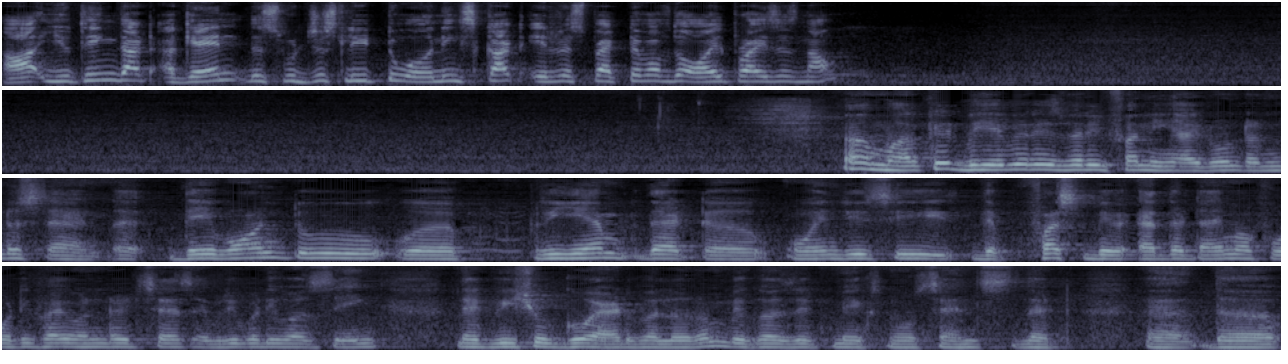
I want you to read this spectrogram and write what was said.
Uh, you think that, again, this would just lead to earnings cut irrespective of the oil prices now? Uh, market behavior is very funny. I don't understand. They want to preempt that uh, ONGC, the first at the time of 4500 says everybody was saying that we should go ad valorem because it makes no sense that uh, the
